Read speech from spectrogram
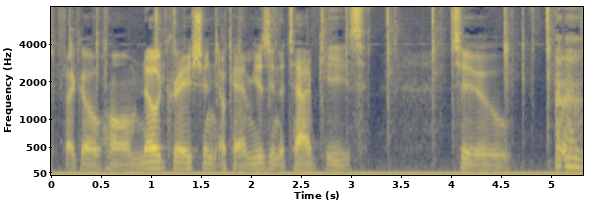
if I go home, node creation. Okay, I'm using the tab keys to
